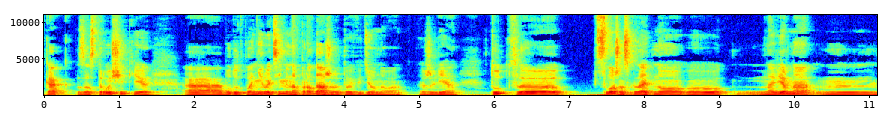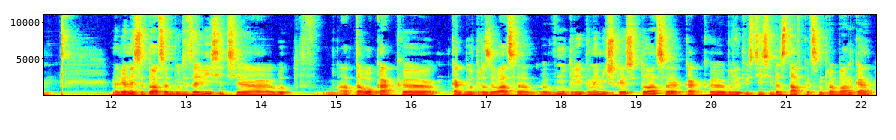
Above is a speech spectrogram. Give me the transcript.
как застройщики э, будут планировать именно продажу этого введенного жилья. Тут э, сложно сказать, но, наверное, наверное, ситуация будет зависеть вот от того, как, как будет развиваться внутриэкономическая ситуация, как будет вести себя ставка Центробанка.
